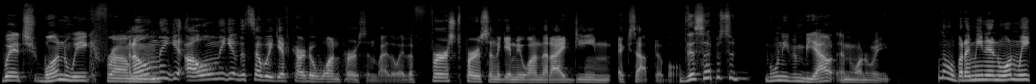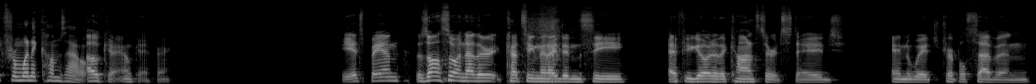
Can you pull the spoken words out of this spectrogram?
which one week from And I'll only gi- I'll only give the Subway gift card to one person, by the way. The first person to give me one that I deem acceptable. this episode won't even be out in one week. No, but I mean in one week from when it comes out. Okay, okay, fair. It's banned. There's also another cutscene that I didn't see. If you go to the concert stage, in which Triple Seven,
